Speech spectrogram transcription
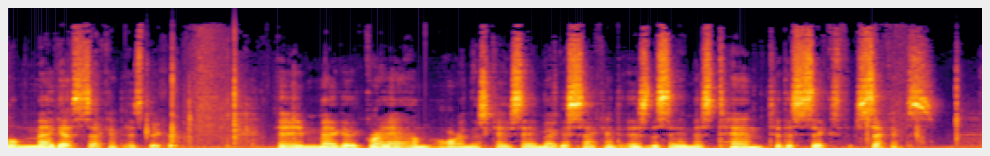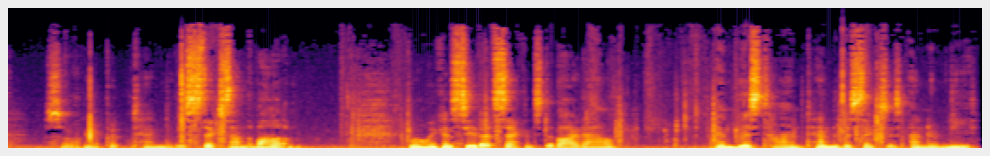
Well, megasecond is bigger. A megagram, or in this case a megasecond, is the same as 10 to the sixth seconds. So I'm going to put 10 to the 6th on the bottom. Well, we can see that seconds divide out, and this time 10 to the sixth is underneath.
